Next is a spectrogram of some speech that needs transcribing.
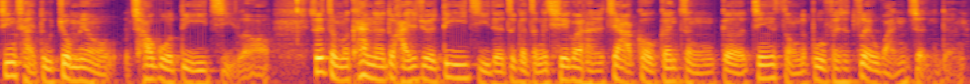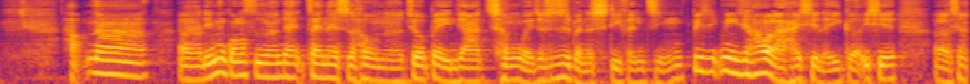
精彩度就没有超过第一集了哦，所以怎么看呢，都还是觉得第一集的这个整个《七夜怪谈》的架构跟整个惊悚的部分是最完整的。好，那呃，铃木光司呢，在在那时候呢，就被人家称为就是日本的史蒂芬金。毕竟，毕竟他后来还写了一个一些呃，像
